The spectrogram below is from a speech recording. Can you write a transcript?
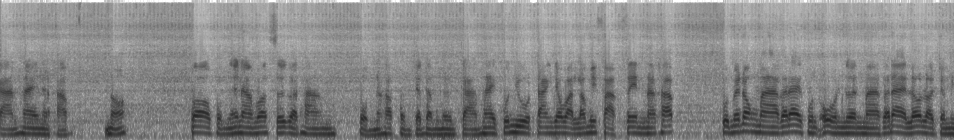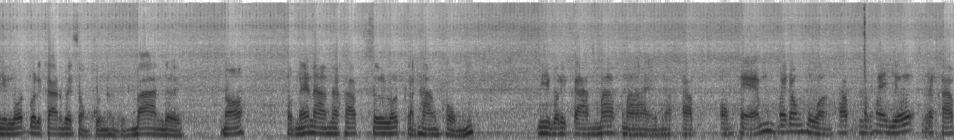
การให้นะครับเนาะก็ผมแนะนำว่าซื้อกับทางผมนะครับ ผมจะดำเนินการให้คุณอยู่ต่างจังหวัดเรามีฝากเส้นนะครับ คุณไม่ต้องมาก็ได้คุณโอนเงินมาก็ได้ แล้วเราจะมีรถบริการไปส่งคุณถึงบ้านเลยเนาะผมแนะนำนะครับ ซื้อรถกับทางผมมีบริการมากมายนะครับ ของแถมไม่ต้องห่วงครับมีให้เยอะนะครับ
